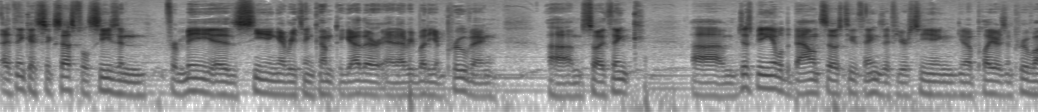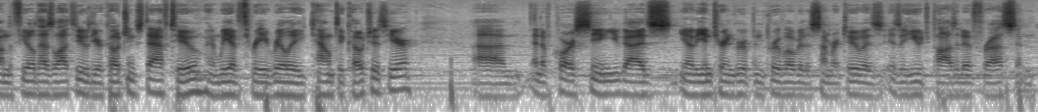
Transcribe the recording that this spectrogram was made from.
I think a successful season for me is seeing everything come together and everybody improving. Um, so I think um, just being able to balance those two things, if you're seeing you know players improve on the field, has a lot to do with your coaching staff too. And we have three really talented coaches here. Um, and of course, seeing you guys, you know, the intern group improve over the summer too is, is a huge positive for us. And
